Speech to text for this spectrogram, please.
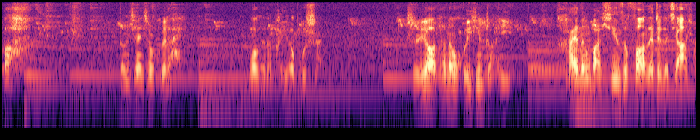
爸，等建秋回来，我给他赔个不是。只要他能回心转意，还能把心思放在这个家上，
